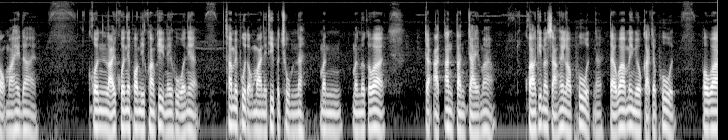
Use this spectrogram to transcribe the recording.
ออกมาให้ได้ คนหลายคนเนี่ยพอมีความคิดอยู่ในหัวเนี่ยถ้าไม่พูดออกมาในที่ประชุมนะมันมันเหมือนกับว่าจะอัดอั้นตันใจมาก ความคิดมันสั่งให้เราพูดนะแต่ว่าไม่มีโอกาสจะพูด เพราะว่า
